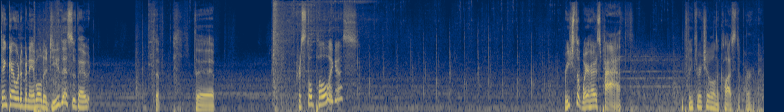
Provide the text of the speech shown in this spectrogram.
Think I would have been able to do this without the the crystal pole, I guess. Reach the warehouse path. Complete the ritual in the cast department.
